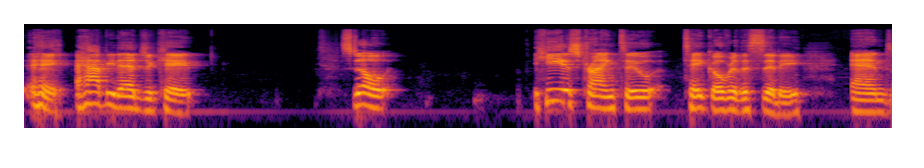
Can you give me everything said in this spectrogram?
Hey, happy to educate. So he is trying to take over the city, and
